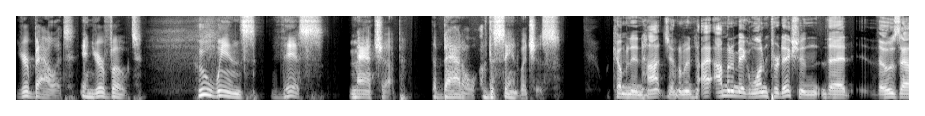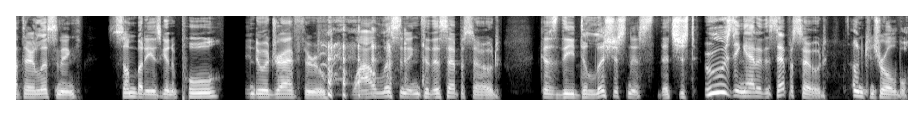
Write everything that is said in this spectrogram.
your ballot and your vote. Who wins this matchup, the battle of the sandwiches? Coming in hot, gentlemen. I, I'm going to make one prediction that those out there listening, somebody is going to pull into a drive-through while listening to this episode because the deliciousness that's just oozing out of this episode is uncontrollable.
